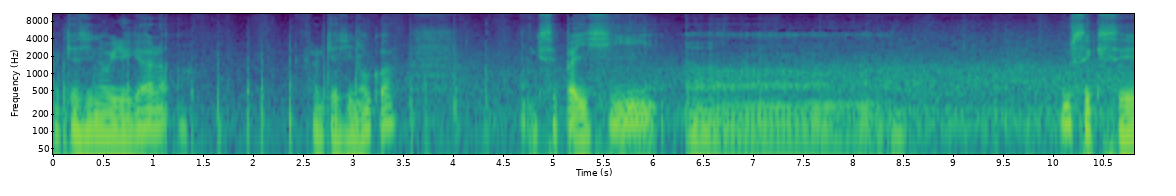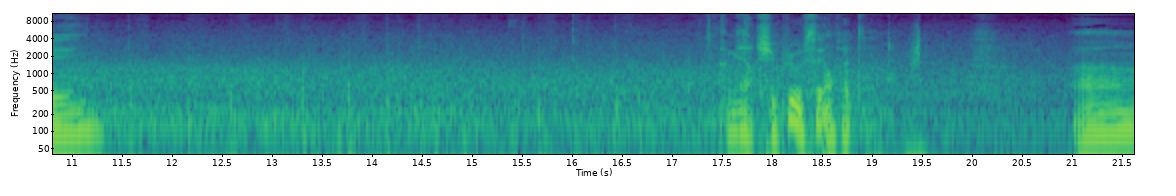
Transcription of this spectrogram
Le casino illégal. Enfin, le casino, quoi. Donc c'est pas ici. Euh, Où c'est que c'est? Merde, je sais plus où c'est en fait. Ah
